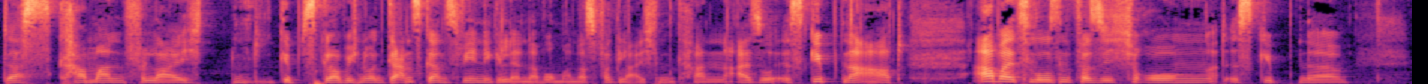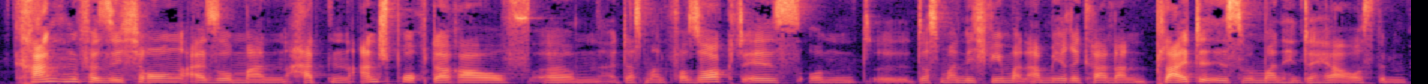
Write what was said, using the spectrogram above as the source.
das kann man vielleicht, gibt es, glaube ich, nur ganz, ganz wenige Länder, wo man das vergleichen kann. Also es gibt eine Art Arbeitslosenversicherung, es gibt eine Krankenversicherung, also man hat einen Anspruch darauf, ähm, dass man versorgt ist und äh, dass man nicht wie man Amerika dann pleite ist, wenn man hinterher aus dem,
